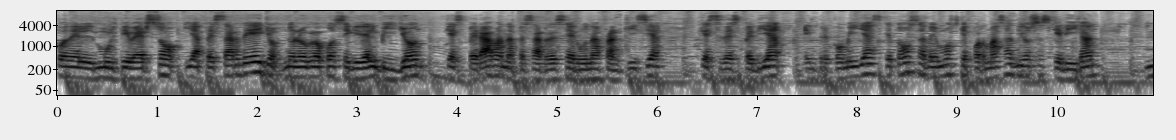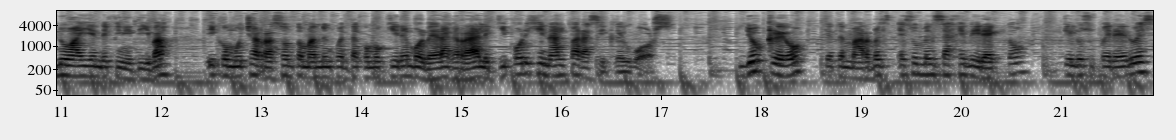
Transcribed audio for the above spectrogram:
con el multiverso y a pesar de ello no logró conseguir el billón que esperaban a pesar de ser una franquicia que se despedía entre comillas que todos sabemos que por más adioses que digan no hay en definitiva y con mucha razón tomando en cuenta cómo quieren volver a agarrar al equipo original para Secret Wars. Yo creo que The Marvels es un mensaje directo que los superhéroes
